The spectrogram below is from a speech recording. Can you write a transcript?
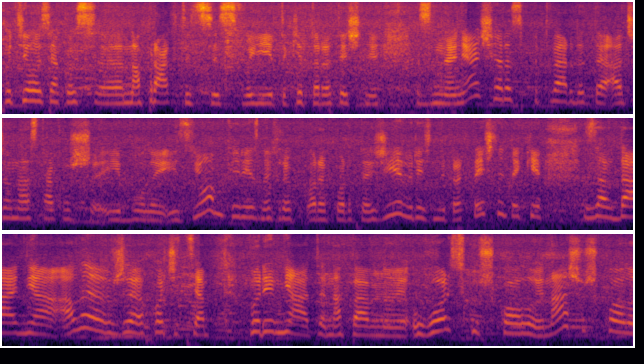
Хотілося якось е, на практиці свої такі теоретичні знання ще раз підтвердити, адже у нас також і були і зйомки різних репортажів, різні практичні такі завдання, але вже хочеться порівняти напевно угорську школу і нашу школу,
